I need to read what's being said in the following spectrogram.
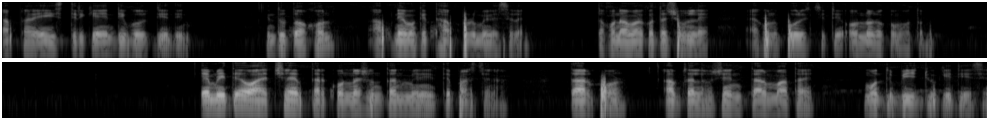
আপনার এই স্ত্রীকে ডিভোর্স দিয়ে দিন। কিন্তু তখন আপনি আমাকে থাপ্পড় মেরেছিলেন। তখন আমার কথা শুনলে এখন পরিস্থিতি অন্যরকম হতো। এমনিতে ওয়াহেদ সাহেব তার কন্যা সন্তান মেনে নিতে পারছে না। তারপর আফজাল হোসেন তার মাথায় মধ্যে বীজ ঢুকিয়ে দিয়েছে।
